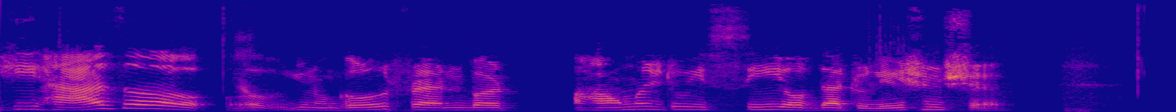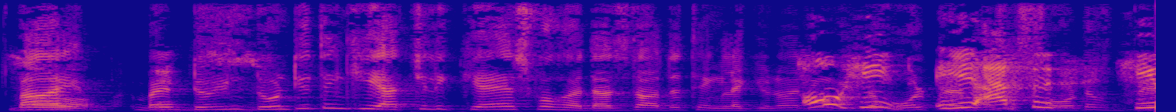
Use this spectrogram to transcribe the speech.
he has a, yeah. a you know girlfriend but how much do we see of that relationship But so but do you, don't you think he actually cares for her? That's the other thing. Like you know, Oh, he whole he absolutely sort of he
